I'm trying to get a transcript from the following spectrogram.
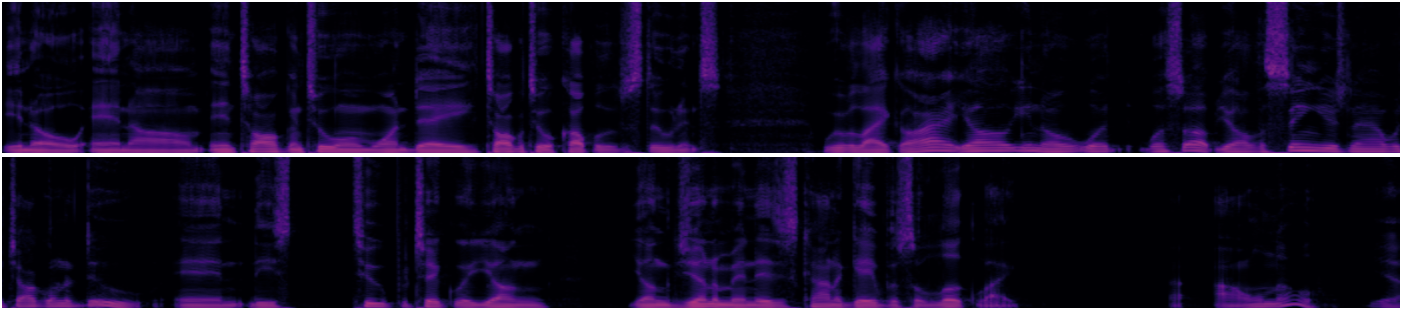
you know. And um, in talking to him one day, talking to a couple of the students, we were like, "All right, y'all, you know what what's up? Y'all are seniors now. What y'all gonna do?" And these two particular young young gentlemen, they just kind of gave us a look like, I, I don't know." Yeah.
